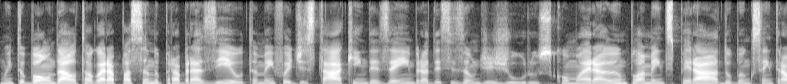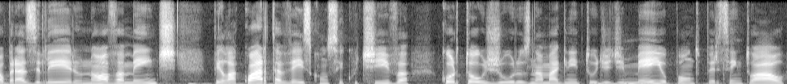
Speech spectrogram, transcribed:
Muito bom, Dalton. Agora passando para o Brasil, também foi destaque em dezembro a decisão de juros. Como era amplamente esperado, o Banco Central brasileiro, novamente, pela quarta vez consecutiva, cortou os juros na magnitude de meio ponto percentual,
